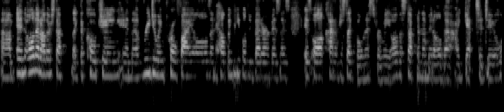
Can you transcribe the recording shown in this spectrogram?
um, and all that other stuff like the coaching and the redoing profiles and helping people do better in business is all kind of just like bonus for me. All the stuff in the middle that I get to do.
